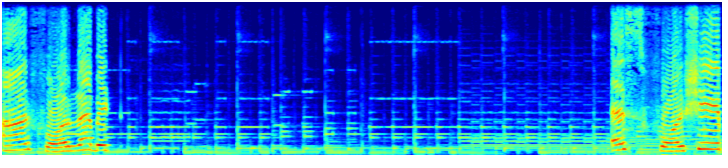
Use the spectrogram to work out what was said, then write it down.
R for rabbit. S for sheep.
